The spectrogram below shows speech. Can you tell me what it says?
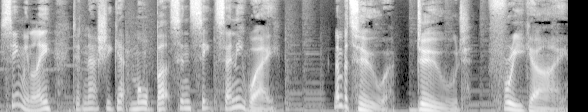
seemingly didn't actually get more butts in seats anyway. Number 2. Dude. Free Guy.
